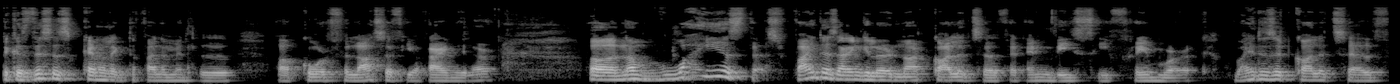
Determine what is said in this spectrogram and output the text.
because this is kind of like the fundamental uh, core philosophy of Angular. Uh, now, why is this? Why does Angular not call itself an MVC framework? Why does it call itself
